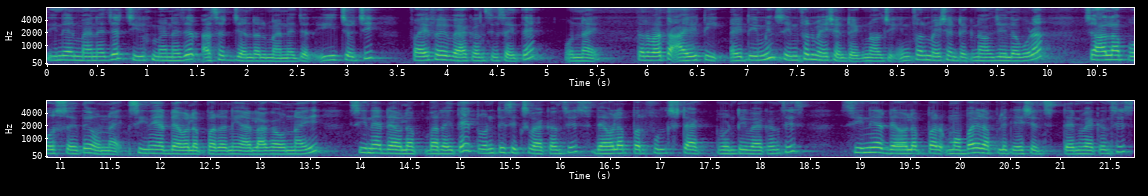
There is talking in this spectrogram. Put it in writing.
senior manager chief manager asset general manager each వచ్చి ఫైవ్ ఫైవ్ వ్యాకెన్సీస్ అయితే ఉన్నాయి. తర్వాత IT IT means information technology information టెక్నాలజీలో కూడా చాలా పోస్ట్స్ అయితే ఉన్నాయి. సీనియర్ డెవలపర్ అని అలాగా ఉన్నాయి. సీనియర్ డెవలపర్ అయితే twenty six vacancies developer full stack twenty vacancies senior developer mobile applications ten vacancies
